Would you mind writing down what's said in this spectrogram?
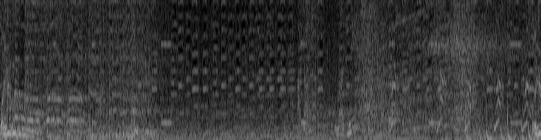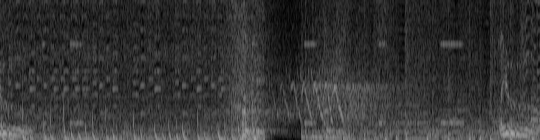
？Oh, Hallo.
